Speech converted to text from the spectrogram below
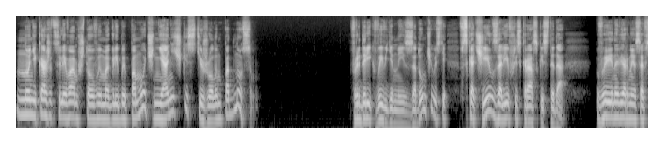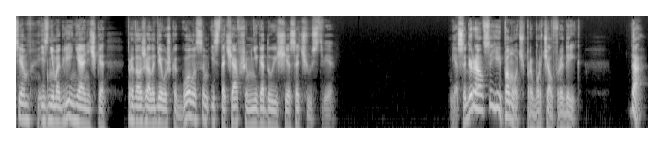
«Но не кажется ли вам, что вы могли бы помочь нянечке с тяжелым подносом?» Фредерик, выведенный из задумчивости, вскочил, залившись краской стыда — «Вы, наверное, совсем изнемогли, нянечка», — продолжала девушка голосом, источавшим негодующее сочувствие. «Я собирался ей помочь», — пробурчал Фредерик. «Да,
